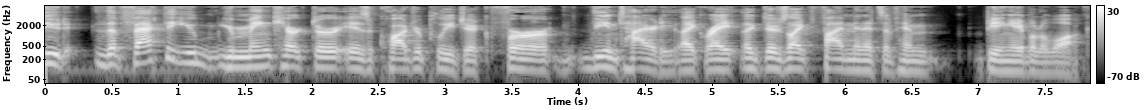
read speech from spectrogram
Dude, the fact that you your main character is a quadriplegic for the entirety, like right? Like there's like 5 minutes of him being able to walk.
